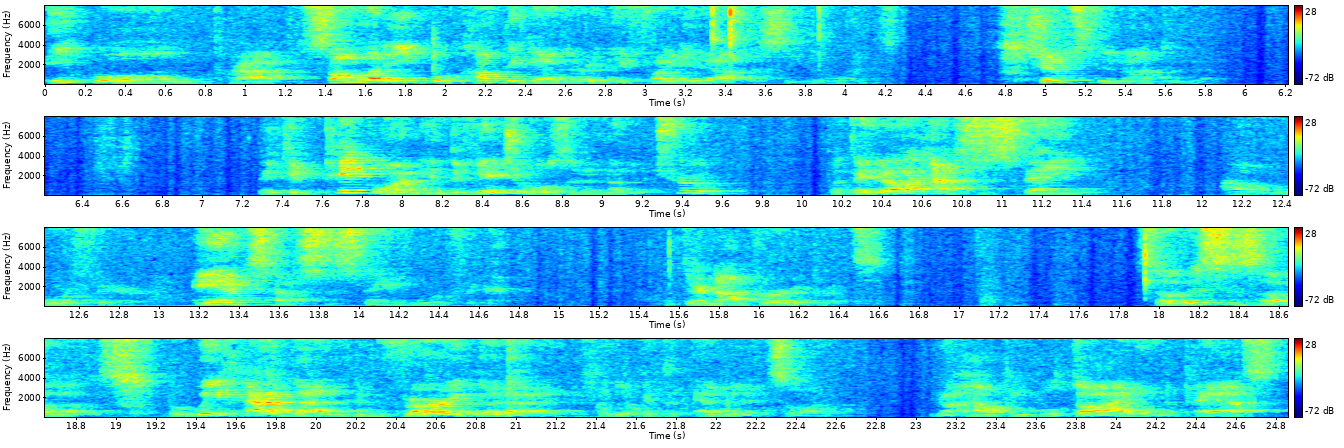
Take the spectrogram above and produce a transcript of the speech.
equal, perhaps somewhat equal, come together and they fight it out to see who wins. Chimps do not do that. They can pick on individuals in another troop, but they don't have sustained uh, warfare. Ants have sustained warfare, but they're not vertebrates. So this is a, uh, but we've had that and been very good at it. If you look at the evidence on, you know, how people died in the past,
